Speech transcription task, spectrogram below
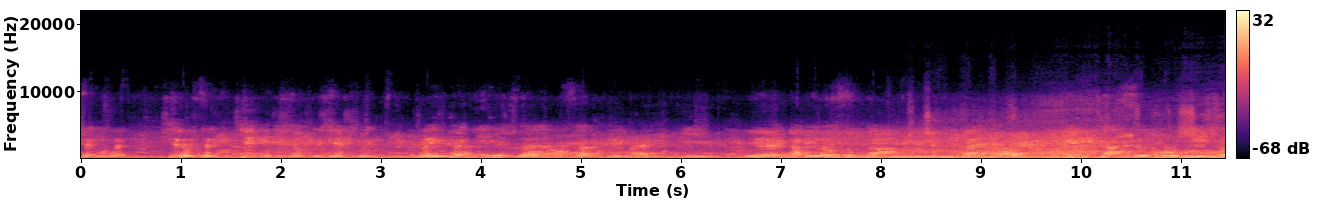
sekundy 790 tysięcznych. No i pewnie jeszcze Oskar Klimek i e, Kamil Osówka będą mieli czasy możliwe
